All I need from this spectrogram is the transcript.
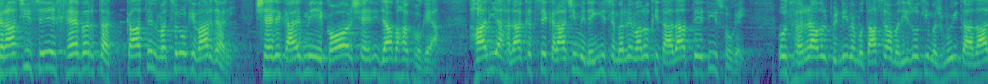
کراچی سے خیبر تک قاتل مچھروں کے وار جاری۔ شہر قائد میں ایک اور شہری جا بحق ہو گیا۔ حالیہ ہلاکت سے کراچی میں ڈینگی سے مرنے والوں کی تعداد تینتیس ہو گئی۔ ادھر راول پنڈی میں متاثرہ مریضوں کی مجموعی تعداد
